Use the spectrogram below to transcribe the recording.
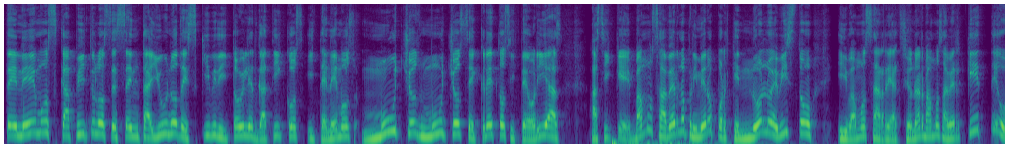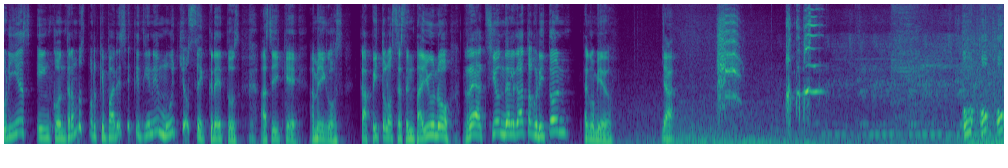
Tenemos capítulo 61 de Skibidi Toilet gaticos y tenemos muchos, muchos secretos y teorías Así que vamos a verlo primero porque no lo he visto y vamos a reaccionar, vamos a ver qué teorías encontramos porque parece que tiene muchos secretos. Así que, amigos, capítulo 61, reacción del gato gritón. Tengo miedo. Ya. Oh, oh, oh,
